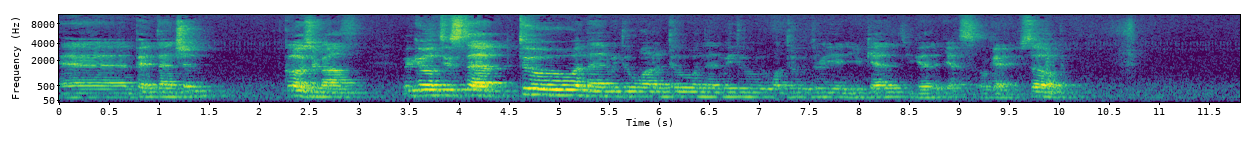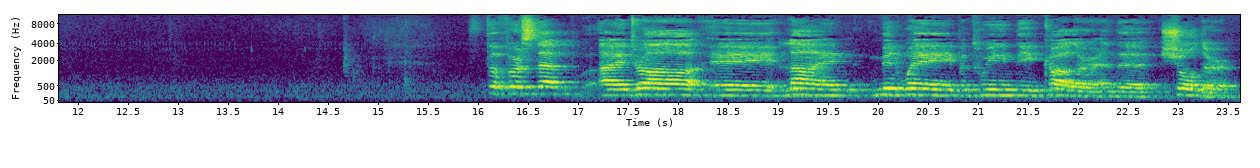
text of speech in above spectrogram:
and pay attention. Close your mouth. We go to step two, and then we do one and two, and then we do one, two, three, and you get it? You get it? Yes. Okay. So. The first step, I draw a line midway between the collar and the shoulder,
